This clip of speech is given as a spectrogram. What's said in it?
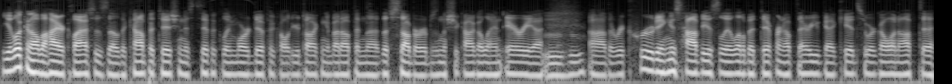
You look at all the higher classes, though, the competition is typically more difficult. You're talking about up in the, the suburbs in the Chicagoland area. Mhm. Uh, the recruiting is obviously a little bit different up there. You've got kids who are going off to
